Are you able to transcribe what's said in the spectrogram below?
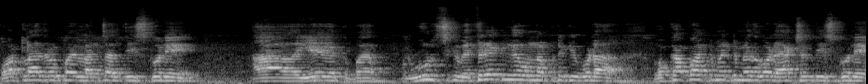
కోట్లాది రూపాయలు లంచాలు తీసుకొని ఏ రూల్స్కి వ్యతిరేకంగా ఉన్నప్పటికీ కూడా ఒక అపార్ట్మెంట్ మీద కూడా యాక్షన్ తీసుకొని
